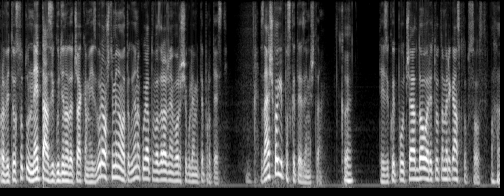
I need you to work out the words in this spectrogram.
правителството, не тази година да чакаме избори, още миналата година, когато Възраждане водеше големите протести. Знаеш кой ги пуска тези неща? Кой? Тези, които получават доларите от Американското посолство. Аха.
